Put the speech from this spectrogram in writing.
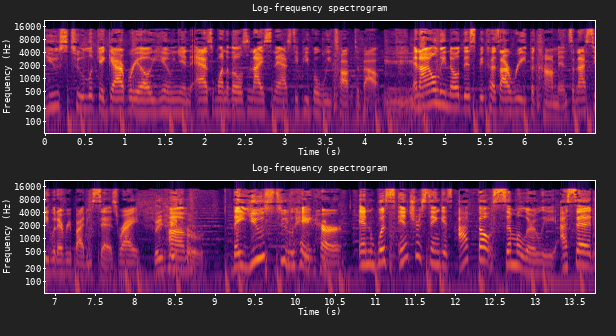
used to look at Gabrielle Union as one of those nice, nasty people we talked about. Mm. And I only know this because I read the comments and I see what everybody says, right? They hate Um, her. They used to hate her. And what's interesting is I felt similarly. I said,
